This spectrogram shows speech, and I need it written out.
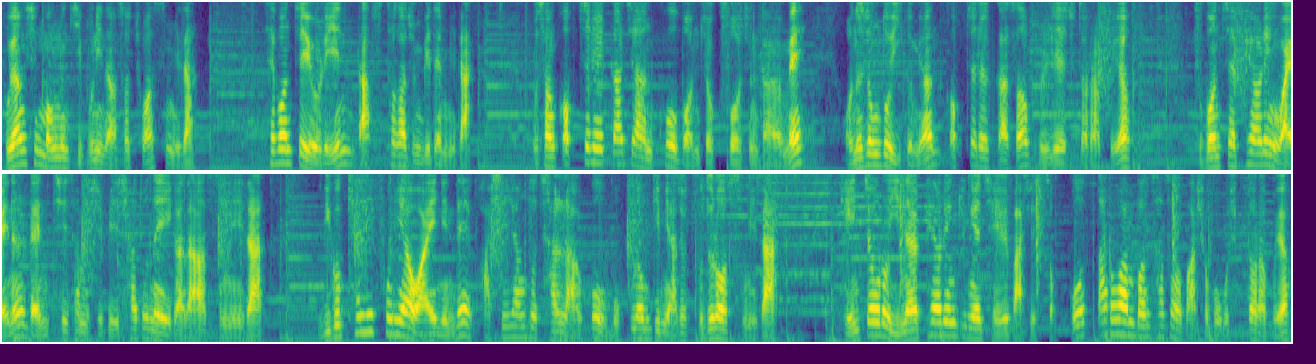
보양식 먹는 기분이 나서 좋았습니다. 세 번째 요리인 랍스터가 준비됩니다. 우선 껍질을 까지 않고 먼저 구워준 다음에 어느 정도 익으면 껍질을 까서 분리해 주더라고요. 두 번째 페어링 와인은 렌치 32 샤도네이가 나왔습니다. 미국 캘리포니아 와인인데 과실향도 잘 나고 목 넘김이 아주 부드러웠습니다. 개인적으로 이날 페어링 중에 제일 맛있었고 따로 한번 사서 마셔보고 싶더라고요.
